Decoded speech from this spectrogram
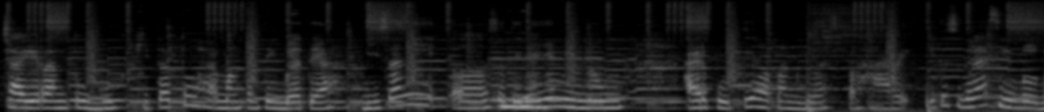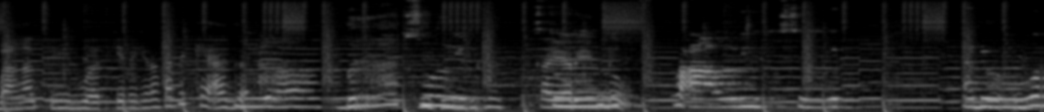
cairan tubuh kita tuh emang penting banget ya. Bisa nih eh, setidaknya minum air putih 8 gelas per hari. Itu sebenarnya simple banget sih buat kita-kita tapi kayak agak Iya, berat Sulit. gitu. Kayak rindu. kali sulit. Aduh.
